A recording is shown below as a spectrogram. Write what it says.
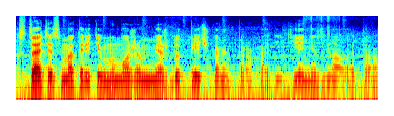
Кстати, смотрите, мы можем между печками проходить. Я не знал этого.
